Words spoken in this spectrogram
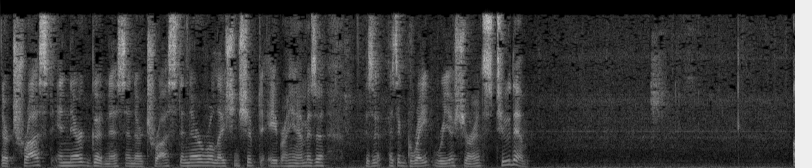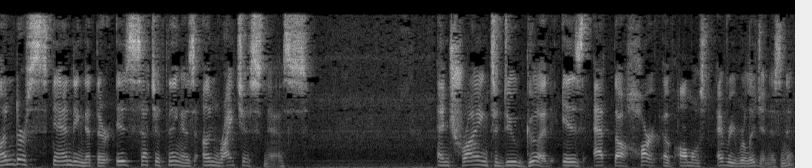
their trust in their goodness and their trust in their relationship to Abraham is a, is a, is a great reassurance to them. Understanding that there is such a thing as unrighteousness and trying to do good is at the heart of almost every religion, isn't it?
